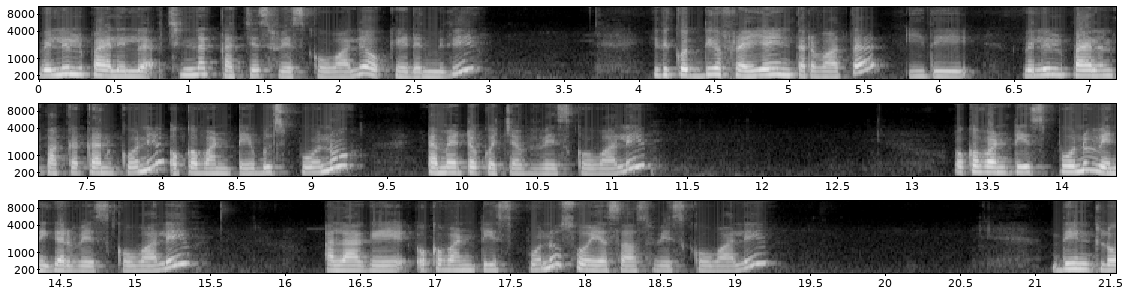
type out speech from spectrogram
వెల్లుల్లిపాయలు ఇలా చిన్న కట్ చేసి వేసుకోవాలి ఒక ఏడెనిమిది. ఇది కొద్దిగా ఫ్రై అయిన తర్వాత ఇది వెల్లుల్లిపాయలను పక్కకు కనుక్కొని ఒక వన్ టేబుల్ స్పూను టమాటో కొచ్చప్ వేసుకోవాలి. ఒక వన్ టీ స్పూను వెనిగర్ వేసుకోవాలి. అలాగే ఒక వన్ టీ స్పూను సోయా సాస్ వేసుకోవాలి. దీంట్లో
